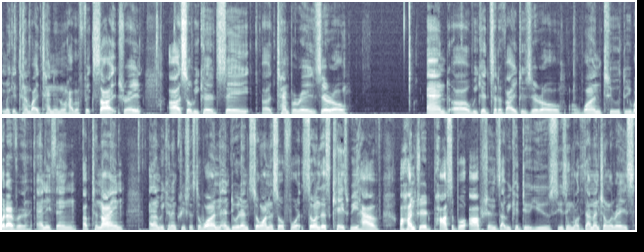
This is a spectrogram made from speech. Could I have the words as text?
make it 10 by 10 and it'll have a fixed size, right? Uh, so we could say uh, temp array 0 and uh, we could set a value to 0 or 1, 2, 3, whatever, anything up to 9 and then we can increase this to 1 and do it and so on and so forth. So in this case we have a hundred possible options that we could do use using multidimensional arrays.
